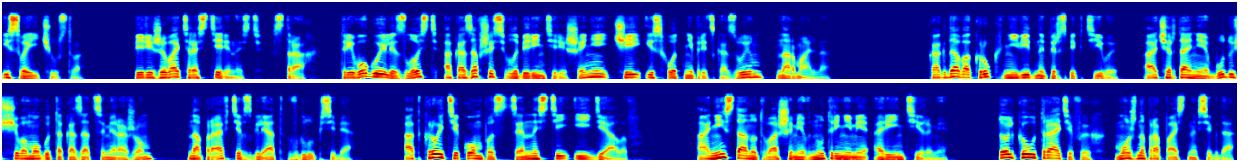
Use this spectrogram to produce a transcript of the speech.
и свои чувства. Переживать растерянность, страх, тревогу или злость, оказавшись в лабиринте решений, чей исход непредсказуем, нормально. Когда вокруг не видно перспективы, а очертания будущего могут оказаться миражом, направьте взгляд вглубь себя. Откройте компас ценностей и идеалов. Они станут вашими внутренними ориентирами. Только утратив их, можно пропасть навсегда.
